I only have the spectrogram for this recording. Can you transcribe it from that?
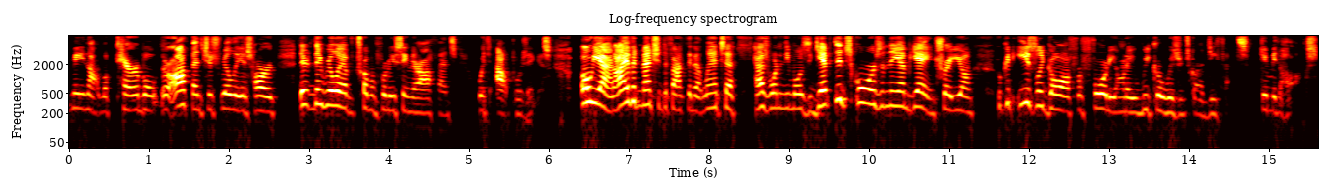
may not look terrible, their offense just really is hard. They're, they really have trouble producing their offense without Porzingis. Oh yeah, and I haven't mentioned the fact that Atlanta has one of the most gifted scorers in the NBA in Trae Young, who could easily go off for 40 on a weaker Wizards guard defense. Give me the Hawks.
